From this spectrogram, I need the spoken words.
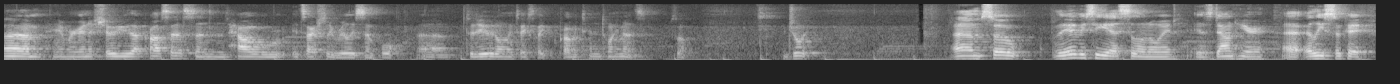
Um, and we're gonna show you that process and how it's actually really simple uh, to do. It only takes like probably 10, 20 minutes. So enjoy. Um, so the AVCS solenoid is down here, uh, at least, okay,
